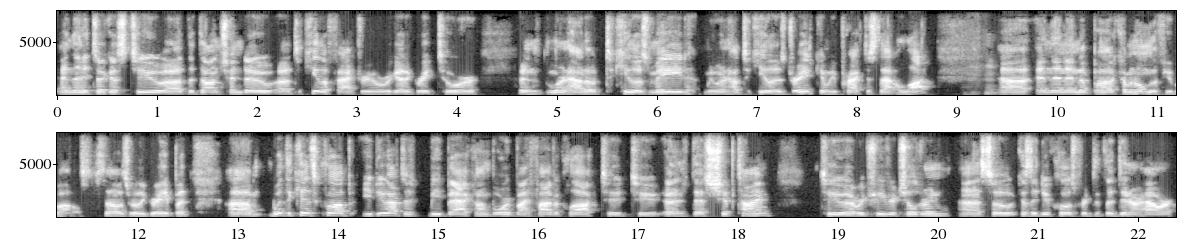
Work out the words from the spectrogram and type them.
And then it took us to uh, the Don Chendo uh, Tequila Factory, where we got a great tour and learn how to tequila is made. We learned how tequila is drank, and we practiced that a lot. Uh, and then end up uh, coming home with a few bottles. So that was really great. But um, with the kids club, you do have to be back on board by five o'clock to to uh, that's ship time to uh, retrieve your children. Uh, so because they do close for the dinner hour.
